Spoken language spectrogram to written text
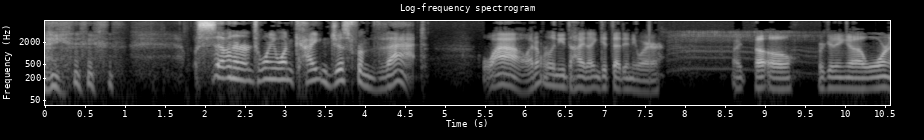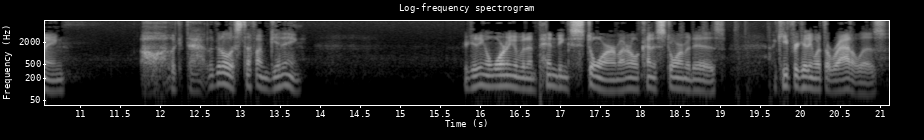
721 chitin just from that. Wow, I don't really need to hide. I can get that anywhere. Right. Uh-oh. We're getting a warning. Oh, look at that. Look at all the stuff I'm getting. We're getting a warning of an impending storm. I don't know what kind of storm it is. I keep forgetting what the rattle is.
